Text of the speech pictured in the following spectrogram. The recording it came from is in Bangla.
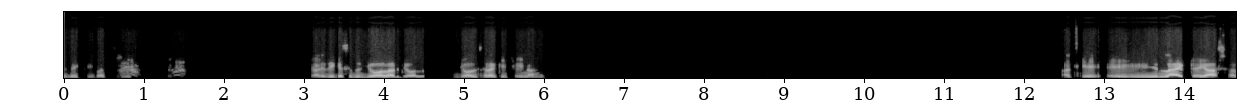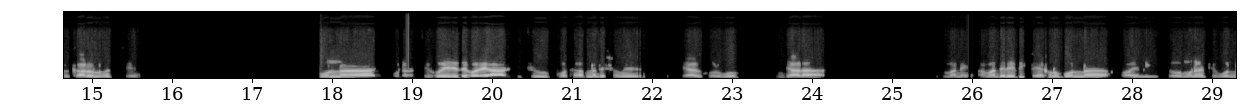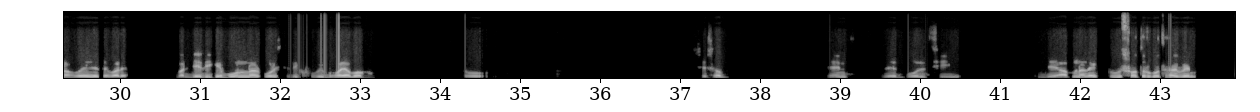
দেখতেই পাচ্ছি। চারিদিকে শুধু জল আর জল। জল ছাড়া কিছুই না। আজকে এই লাইভটাই আসার কারণ হচ্ছে বন্যা হচ্ছে হয়ে যেতে পারে। আর কিছু কথা আপনাদের সঙ্গে শেয়ার করব। যারা মানে আমাদের এদিকটা এখনও বন্যা হয়নি, তো মনে হচ্ছে বন্যা হয়ে যেতে পারে। বাট যেদিকে বন্যার পরিস্থিতি খুবই ভয়াবহ, তো সেসব ফ্রেন্ডসদের বলছি যে আপনারা একটু সতর্ক থাকবেন।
